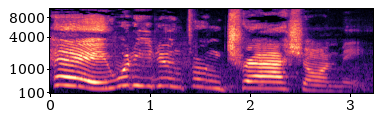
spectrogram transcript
Hey, what are you doing throwing trash on me?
